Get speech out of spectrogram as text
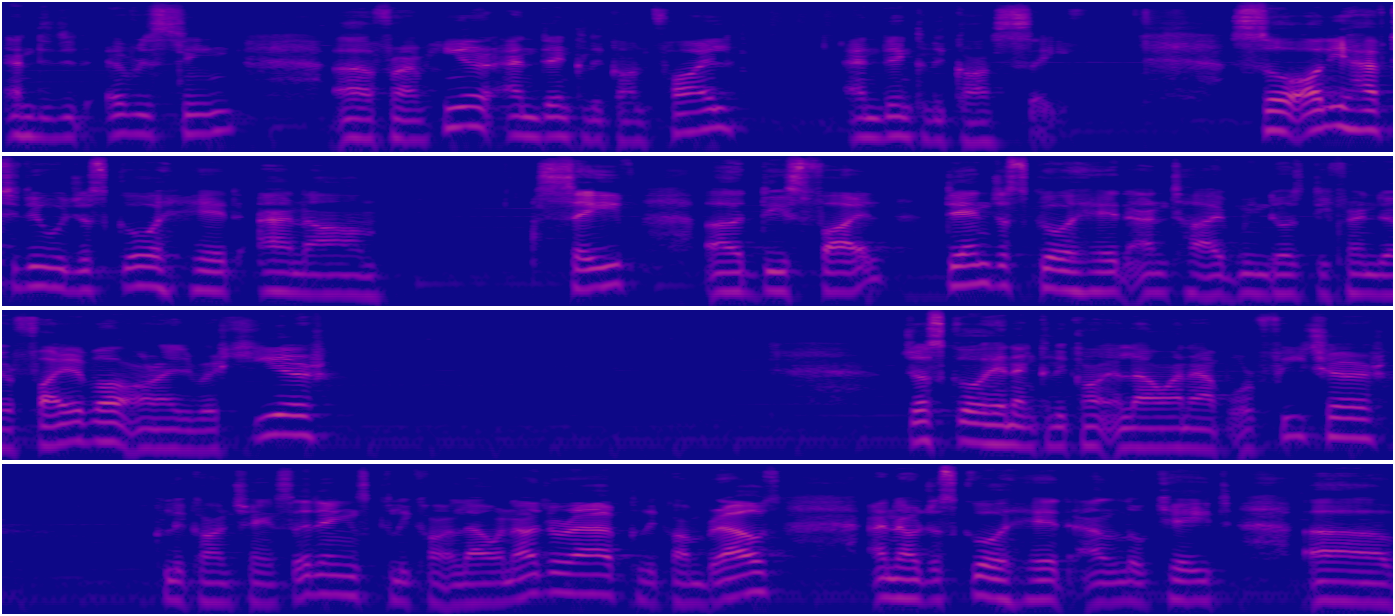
And delete everything uh, from here and then click on file and then click on save. So all you have to do is just go ahead and um, save uh, this file. Then just go ahead and type windows defender firewall right over here just go ahead and click on allow an app or feature. Click on change settings click on allow another app click on browse and now just go ahead and locate uh,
